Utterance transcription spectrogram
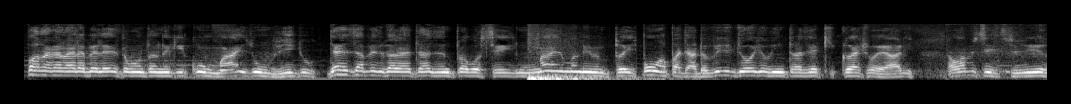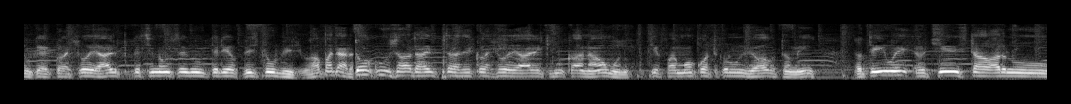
Fala galera, beleza? Tô montando aqui com mais um vídeo. Dessa vez galera, trazendo pra vocês mais uma gameplay. Bom rapaziada, o vídeo de hoje eu vim trazer aqui Clash Royale. Que vocês viram que é Clash Royale Porque senão vocês não teriam visto o vídeo. Rapaziada, tô com saudade de trazer Clash Royale aqui no canal, mano Porque faz uma conta que eu não jogo também. Eu tenho, eu tinha instalado no,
